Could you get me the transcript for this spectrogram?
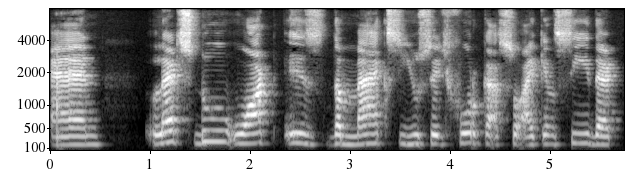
And let's do what is the max usage forecast. So I can see that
